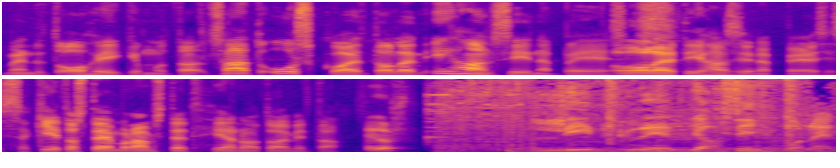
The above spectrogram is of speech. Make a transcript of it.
mennyt ohikin, mutta saat uskoa, että olen ihan siinä peesissä. Olet ihan siinä peesissä. Kiitos Teemu Ramstedt, hienoa toimintaa. Kiitos. Lindgren ja Sihvonen.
